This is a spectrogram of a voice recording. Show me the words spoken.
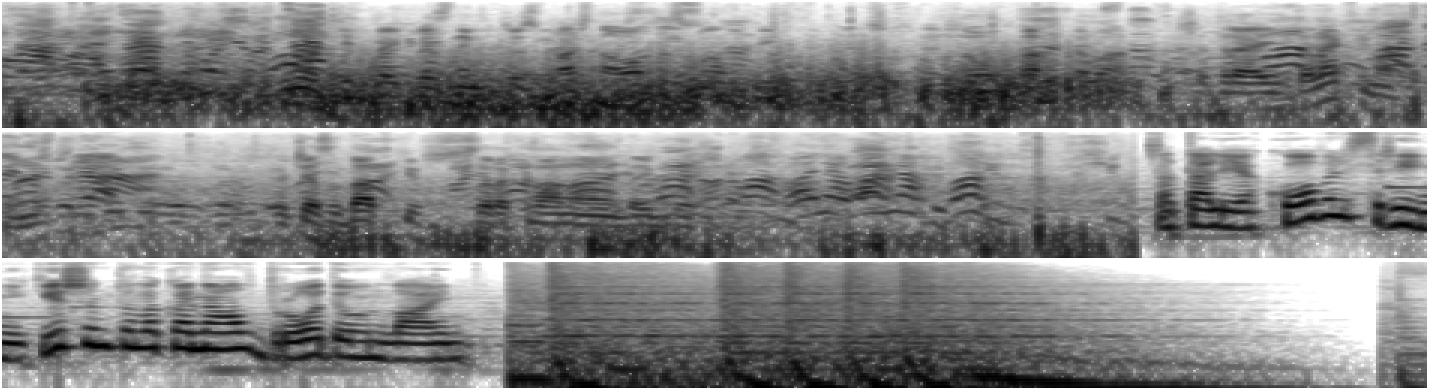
Ну, типу, якби з ним хтось бач на око змог бігти. Ну, так, так. Ще треба інтелект мати. Хоча задатків Сарахмана, дай Боже. Наталія Коваль, Сергій Нікішин, телеканал Броди Онлайн.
